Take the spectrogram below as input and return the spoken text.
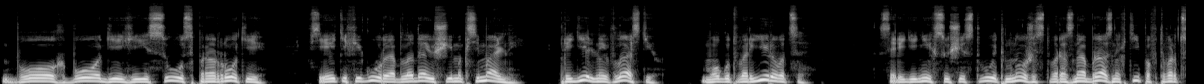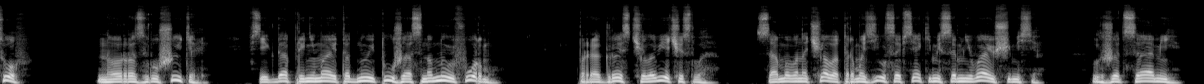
Бог, боги, Иисус, пророки — все эти фигуры, обладающие максимальной, предельной властью, могут варьироваться Среди них существует множество разнообразных типов творцов, но разрушитель всегда принимает одну и ту же основную форму. Прогресс человечества с самого начала тормозился всякими сомневающимися, лжецами,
